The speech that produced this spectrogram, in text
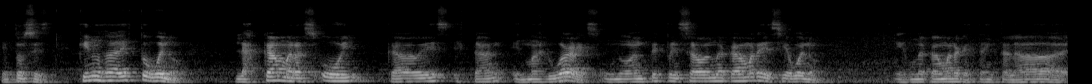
Entonces, ¿qué nos da esto? Bueno, las cámaras hoy cada vez están en más lugares. Uno antes pensaba en una cámara y decía, bueno, es una cámara que está instalada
